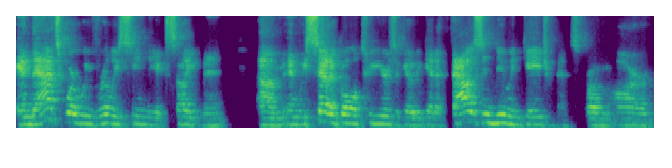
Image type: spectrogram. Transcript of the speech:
And that's where we've really seen the excitement. Um, and we set a goal two years ago to get a thousand new engagements from our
